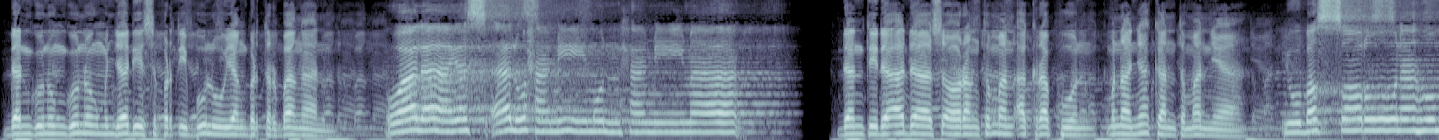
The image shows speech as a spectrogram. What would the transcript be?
Dan gunung-gunung menjadi seperti bulu yang berterbangan. Dan tidak ada seorang teman akrab pun menanyakan temannya. يبصرونهم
